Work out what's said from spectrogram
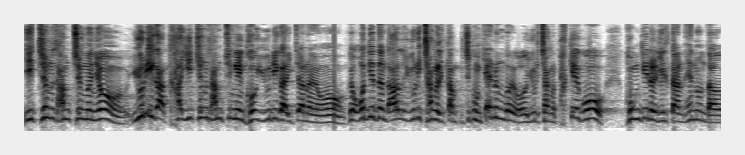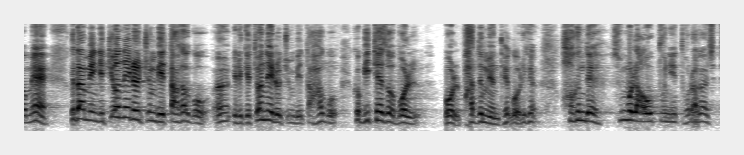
2층, 3층은요, 유리가 다 2층, 3층에 거의 유리가 있잖아요. 그 어디든 나가서 유리창을 일단 지금 깨는 거예요. 유리창을 팍 깨고 공기를 일단 해놓은 다음에, 그 다음에 이제 뛰어내릴 준비 딱 하고, 어? 이렇게 뛰어내릴 준비 딱 하고, 그 밑에서 뭘, 뭘 받으면 되고, 이렇게. 아, 근데 29분이 돌아가셨어.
